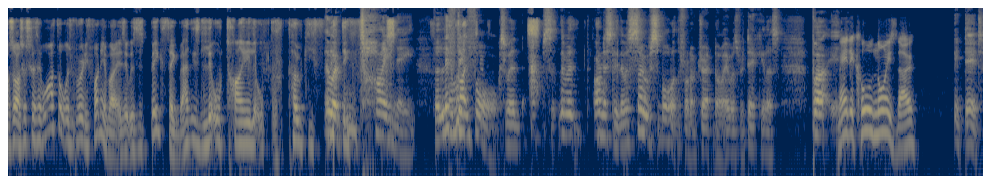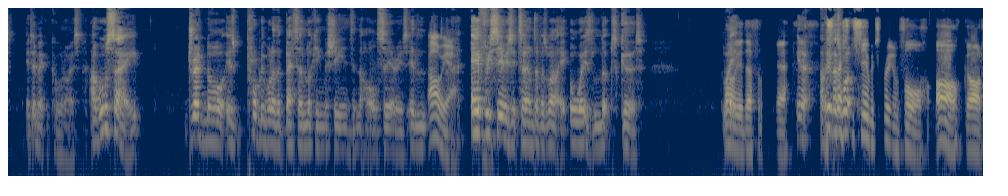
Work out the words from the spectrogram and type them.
Oh, so I was just going to say, what I thought was really funny about it is it was this big thing, but it had these little tiny, little pokey They were tiny. The lifting like- forks were abs- They were honestly they were so small at the front of Dreadnought. It was ridiculous, but it, Made a cool noise though. it did. It did make a cool noise. I will say, Dreadnought is probably one of the better looking machines in the whole series. It, Oh yeah. every series it turns up as well, it always looked good. Like oh yeah, definitely. Yeah, you know, I think especially that's what series three and four. Oh god.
